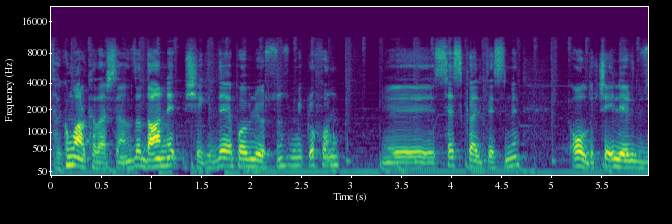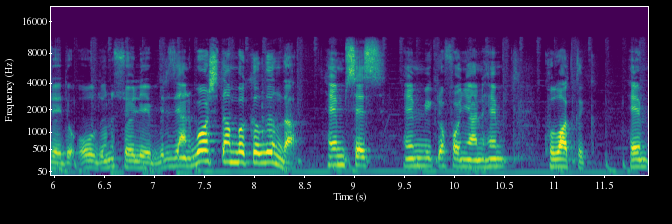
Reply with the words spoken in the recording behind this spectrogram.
takım arkadaşlarınızla daha net bir şekilde yapabiliyorsunuz. Mikrofonun e, ses kalitesinin oldukça ileri düzeyde olduğunu söyleyebiliriz. Yani bu açıdan bakıldığında hem ses hem mikrofon yani hem kulaklık hem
